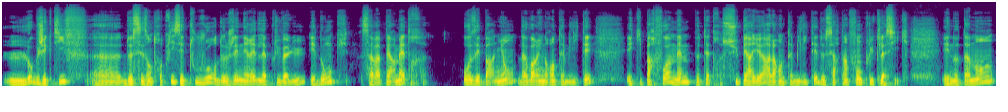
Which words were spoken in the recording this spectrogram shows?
l'objectif euh, de ces entreprises est toujours de générer de la plus-value et donc ça va permettre aux épargnants d'avoir une rentabilité et qui parfois même peut être supérieure à la rentabilité de certains fonds plus classiques. Et notamment,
